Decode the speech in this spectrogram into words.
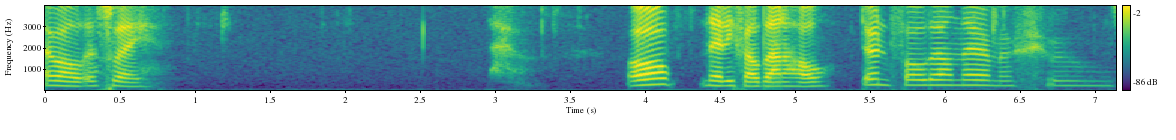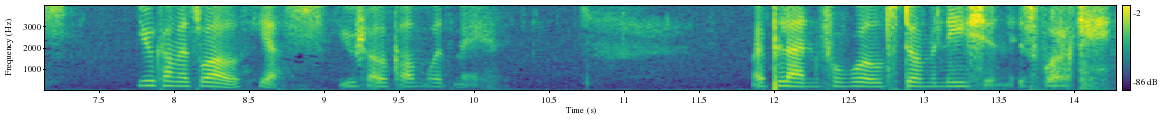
Oh well, this way. Oh, nearly fell down a hole. Don't fall down there, mushrooms. You come as well. Yes, you shall come with me. My plan for world domination is working.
